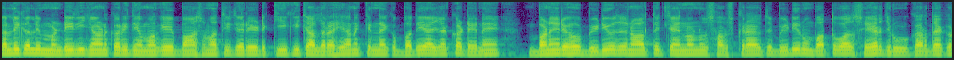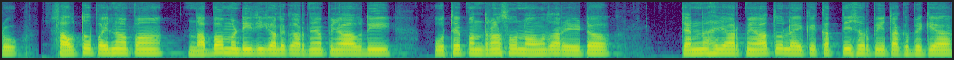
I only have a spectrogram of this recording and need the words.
ਕੱਲੀ ਕੱਲੀ ਮੰਡੀ ਦੀ ਜਾਣਕਾਰੀ ਦੇਵਾਂਗੇ। ਬਾਸਮਤੀ ਦੇ ਰੇਟ ਕੀ ਕੀ ਚੱਲ ਰਹੇ ਹਨ, ਕਿੰਨੇ ਕੁ ਵਧਿਆ ਜਾਂ ਘਟੇ ਨੇ? ਬਣੇ ਰਹੋ ਵੀਡੀਓ ਦੇ ਨਾਲ ਤੇ ਚੈਨਲ ਨੂੰ ਸਬਸਕ੍ਰਾਈਬ ਤੇ ਵੀਡੀਓ ਨੂੰ ਵੱਧ ਤੋਂ ਵੱਧ ਸ਼ੇਅਰ ਜ਼ਰੂਰ ਕਰਦਿਆ ਕਰੋ। ਸਭ ਤੋਂ ਪਹਿਲਾਂ ਆਪਾਂ ਨਾਭਾ ਮੰਡੀ ਦੀ ਗੱਲ ਕਰਦੇ ਹਾਂ। ਪੰਜਾਬ ਦੀ ਉੱਥੇ 1509 ਦਾ ਰੇਟ 3050 ਤੋਂ ਲੈ ਕੇ 3100 ਰੁਪਏ ਤੱਕ ਵਿਕਿਆ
